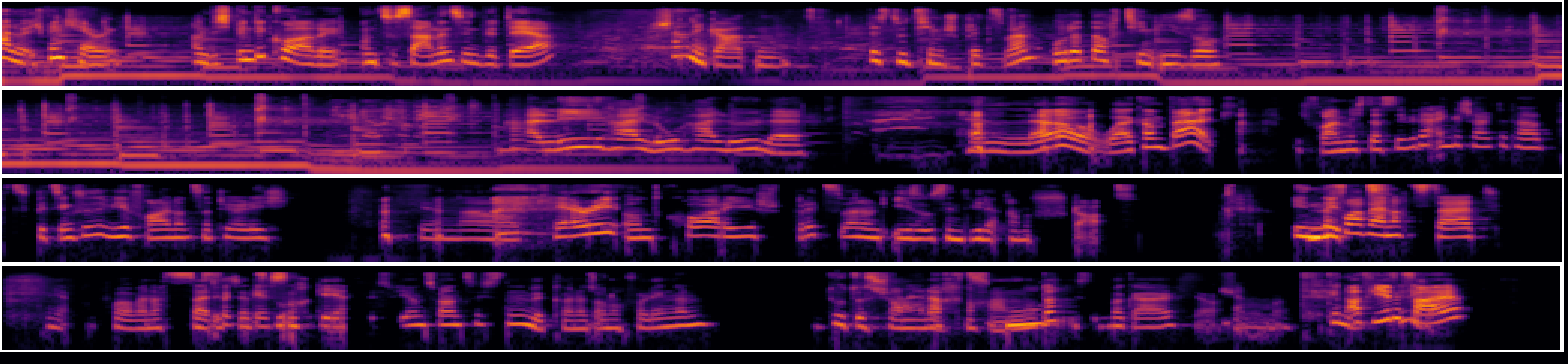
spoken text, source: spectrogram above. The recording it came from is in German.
Hallo, ich bin Carrie. Und ich bin die Cori und zusammen sind wir der Schanigarten. Bist du Team Spritzwan oder doch Team ISO? Halli, hallo, hallöle. Hello, welcome back. Ich freue mich, dass ihr wieder eingeschaltet habt, beziehungsweise wir freuen uns natürlich. Genau, Carrie und Cori, Spritzwan und ISO sind wieder am Start. In der Vorweihnachtszeit. Ja, Vorweihnachtszeit ist jetzt durchgehend bis 24. Wir können es auch noch verlängern. Du, das schauen wir noch an, oder? Ist immer geil. Ja, schauen Ja. wir mal. Genau. Auf jeden Fall,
